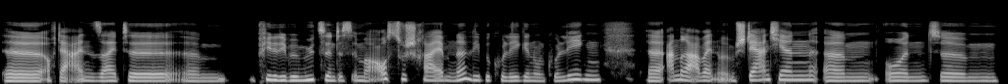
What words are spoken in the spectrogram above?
äh, auf der einen Seite ähm, viele, die bemüht sind, es immer auszuschreiben, ne, liebe Kolleginnen und Kollegen. Äh, andere arbeiten mit dem Sternchen ähm, und ähm,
